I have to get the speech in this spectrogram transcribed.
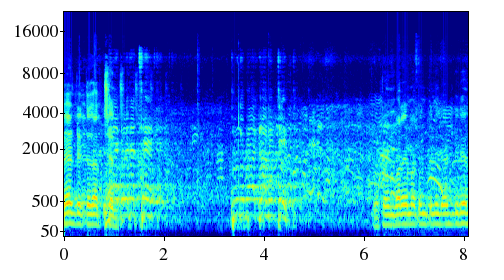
রেড দিতে যাচ্ছেন। প্রথমবারের মতন তিনি রেড দিলেন।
